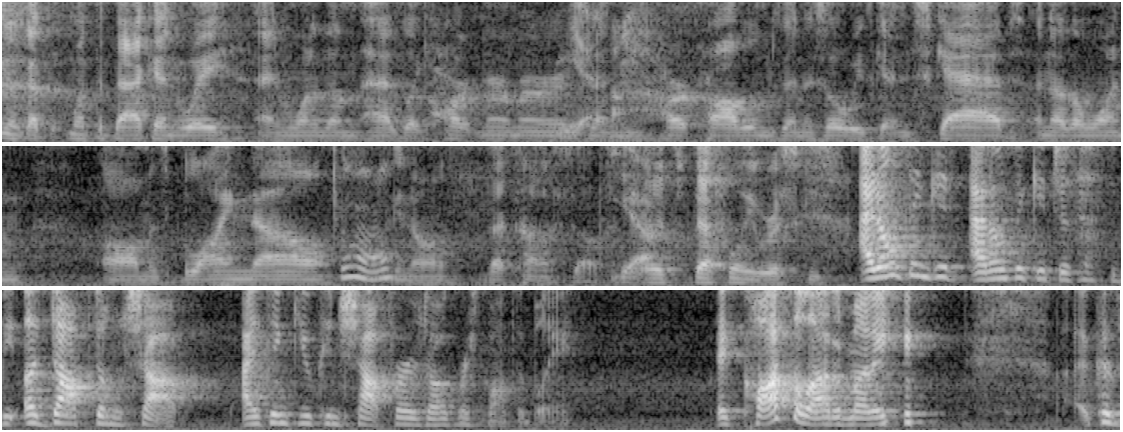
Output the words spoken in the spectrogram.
know, got the, went the back end way, and one of them has like heart murmurs Yeah. and heart problems, and is always getting scabs. Another one um, is blind now, you know, that kind of stuff. So Yeah. it's definitely risky. I don't think it. I don't think it just has to be adopt, don't shop. I think you can shop for a dog responsibly. It costs a lot of money. Because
